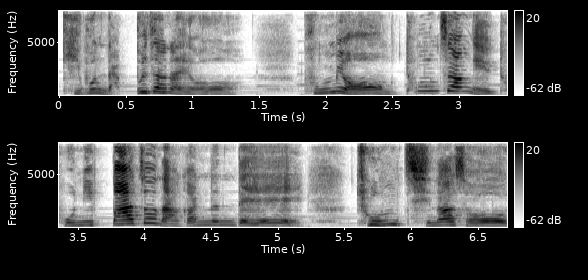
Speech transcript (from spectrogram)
기분 나쁘잖아요. 분명 통장에 돈이 빠져나갔는데 좀 지나서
